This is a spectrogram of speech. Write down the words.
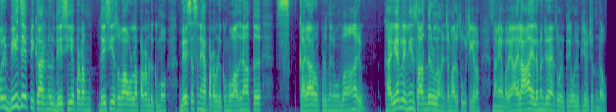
ഒരു ബി ജെ പിക്കാരൻ ഒരു ദേശീയ പടം ദേശീയ സ്വഭാവമുള്ള പടം എടുക്കുമ്പോൾ ദേശസ്നേഹ പടം എടുക്കുമ്പോൾ അതിനകത്ത് കരാർ ഒപ്പിടുന്നതിന് മുമ്പ് ആരും കരിയറിൽ ഇനിയും സാധ്യതകളുള്ള മനുഷ്യന്മാർ സൂക്ഷിക്കണം എന്നാണ് ഞാൻ പറയുക അതിൽ ആ എലമെന്റിനെ അതിനകത്ത് ഒളിപ്പിച്ച് ഒളിപ്പിച്ച് വെച്ചിട്ടുണ്ടാവും.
